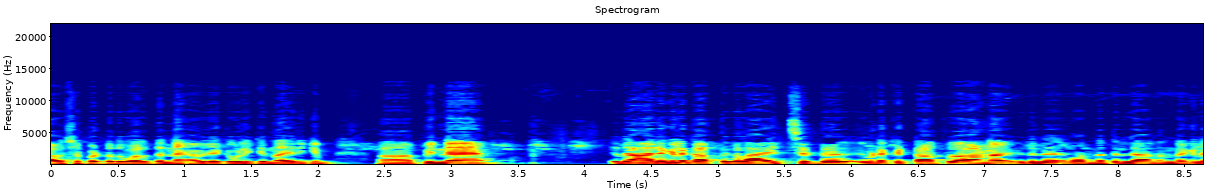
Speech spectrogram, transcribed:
ആവശ്യപ്പെട്ടതുപോലെ തന്നെ അവരെയൊക്കെ വിളിക്കുന്നതായിരിക്കും. പിന്നെ ഇത് ആരെങ്കിലും കത്തുകൾ അയച്ചിട്ട് ഇവിടെ കിട്ടാത്തതാണ് ഇതിൽ വന്നിട്ടില്ല എന്നുണ്ടെങ്കിൽ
